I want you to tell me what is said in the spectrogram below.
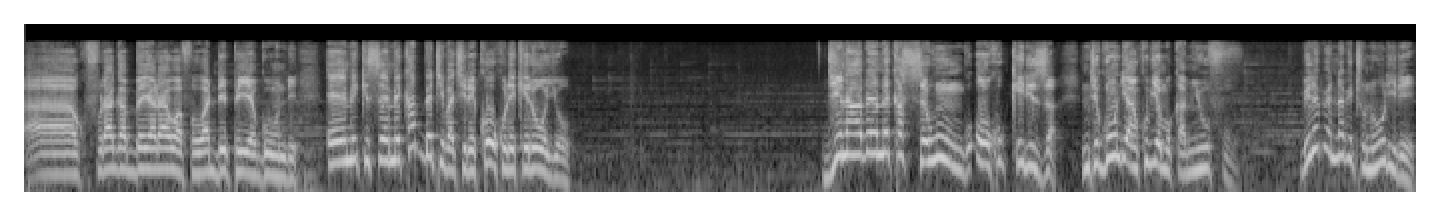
ah, kufulaga beyala waffe owa dp yagundi emikisa emeka beti bakireke okulekera oyo? Ginaaba emeka sewungu okukkiriza nti gundi ankubye mu kamyufu. Bino byonna bitunuulire.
